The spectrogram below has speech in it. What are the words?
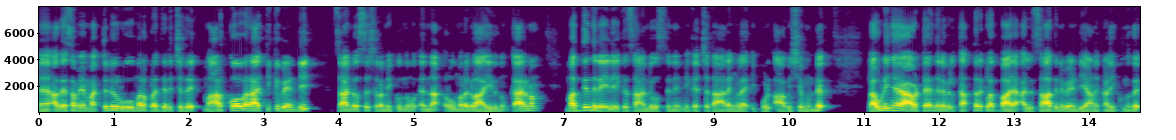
അതേസമയം മറ്റൊരു റൂമർ പ്രചരിച്ചത് മാർക്കോ വെറാറ്റിക്ക് വേണ്ടി സാന്റോസ് ശ്രമിക്കുന്നു എന്ന റൂമറുകളായിരുന്നു. കാരണം മധ്യനിരയിലേക്ക് സാന്റോസിന് മികച്ച താരങ്ങളെ ഇപ്പോൾ ആവശ്യമുണ്ട്. ക്ലൗഡിനയാവട്ടെ നിലവിൽ ഖത്തർ ക്ലബ്ബായ അൽസാദിന് വേണ്ടിയാണ് കളിക്കുന്നത്.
